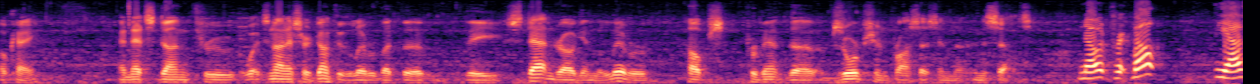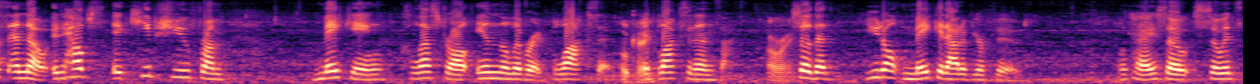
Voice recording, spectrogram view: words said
okay. And that's done through, well, it's not necessarily done through the liver, but the, the statin drug in the liver helps prevent the absorption process in the, in the cells. No, it pre- well, yes and no. It helps. It keeps you from making cholesterol in the liver. It blocks it. Okay. It blocks an enzyme All right. so that you don't make it out of your food. Okay. So so it's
